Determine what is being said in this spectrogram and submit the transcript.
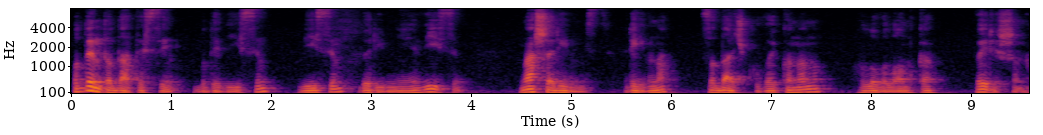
1 додати 7 буде 8, 8 дорівнює 8. Наша рівність рівна, задачку виконано, головоломка вирішена.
